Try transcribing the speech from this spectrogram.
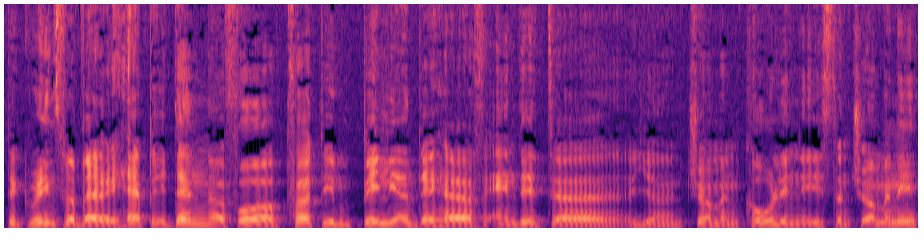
The Greens were very happy. Then uh, for 30 billion, they have ended uh, German coal in eastern Germany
